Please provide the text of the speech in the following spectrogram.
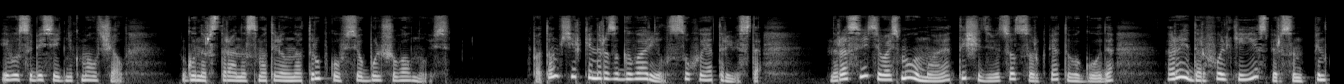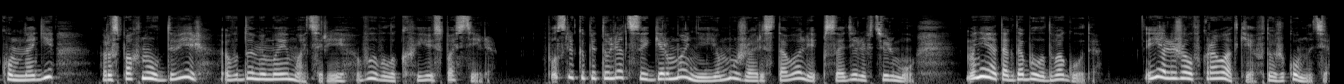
Его собеседник молчал. Гуннер странно смотрел на трубку, все больше волнуясь. Потом Хиркинер заговорил, сухо и отрывисто. На рассвете 8 мая 1945 года рейдер Фольки Есперсон пинком ноги распахнул дверь в доме моей матери и выволок ее из постели. После капитуляции Германии ее мужа арестовали и посадили в тюрьму. Мне тогда было два года. Я лежал в кроватке в той же комнате,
